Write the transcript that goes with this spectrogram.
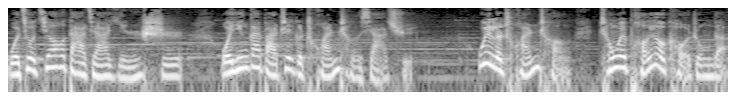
我就教大家吟诗。我应该把这个传承下去。为了传承，成为朋友口中的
